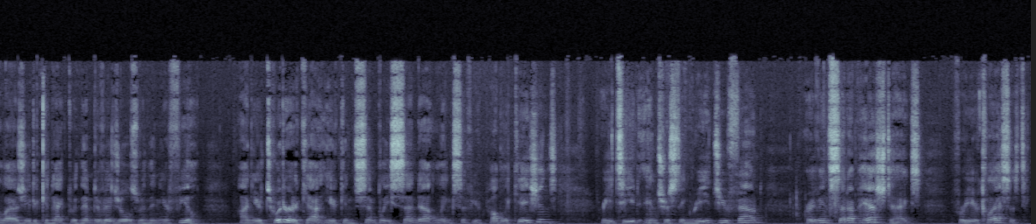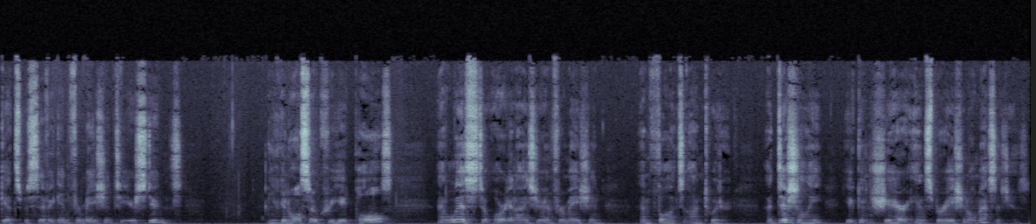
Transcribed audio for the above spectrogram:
allows you to connect with individuals within your field. On your Twitter account, you can simply send out links of your publications, retweet interesting reads you found, or even set up hashtags for your classes to get specific information to your students. You can also create polls and lists to organize your information and thoughts on Twitter. Additionally, you can share inspirational messages.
